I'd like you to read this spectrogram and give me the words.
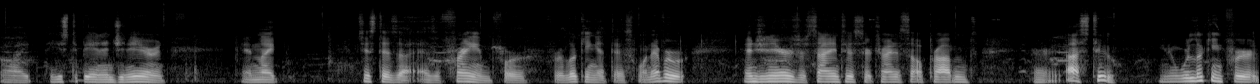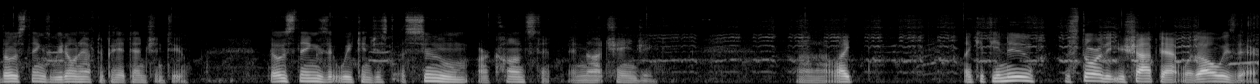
well, I, used to be an engineer, and, and like, just as a, as a frame for, for looking at this, whenever engineers or scientists are trying to solve problems, or us too, you know, we're looking for those things we don't have to pay attention to. Those things that we can just assume are constant and not changing. Uh, like, like if you knew the store that you shopped at was always there,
